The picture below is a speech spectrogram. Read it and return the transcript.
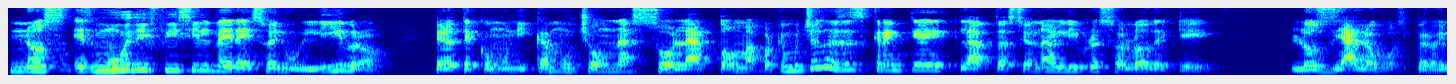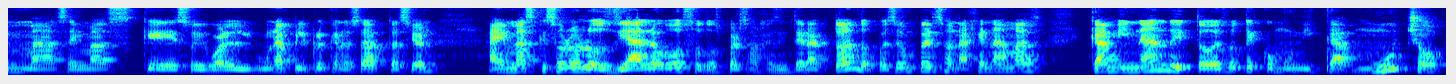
no, es muy difícil ver eso en un libro, pero te comunica mucho una sola toma, porque muchas veces creen que la adaptación al libro es solo de que los diálogos, pero hay más, hay más que eso, igual una película que no es adaptación, hay más que solo los diálogos o dos personajes interactuando, puede ser un personaje nada más caminando y todo eso te comunica mucho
